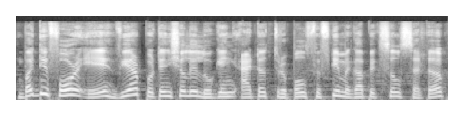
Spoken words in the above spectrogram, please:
But the 4A, we are potentially looking at a triple 50 megapixel setup.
